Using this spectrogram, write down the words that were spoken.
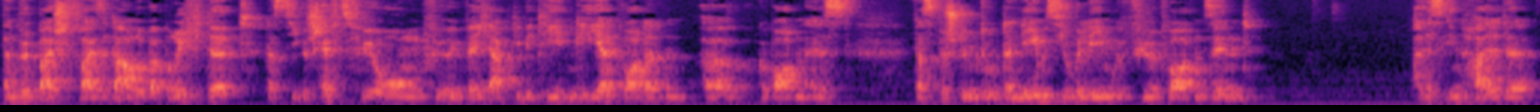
Dann wird beispielsweise darüber berichtet, dass die Geschäftsführung für irgendwelche Aktivitäten geehrt worden, äh, geworden ist, dass bestimmte Unternehmensjubiläen geführt worden sind, alles Inhalte,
